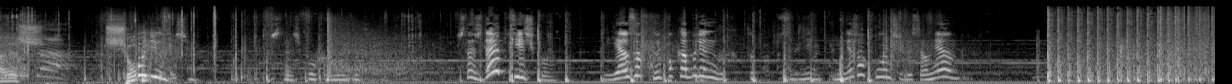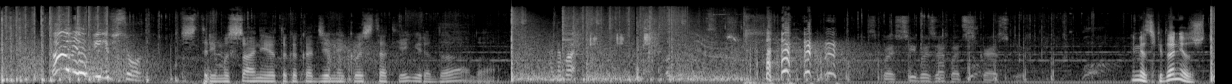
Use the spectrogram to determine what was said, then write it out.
А, видишь. Еще один? Что, мне тут. Что, ж, дай аптечку? Я закуй, пока, блин, тут у меня закончились, а у меня... А, меня убили все! Стримы Сани это как отдельные квесты от егеря, да, да. Я такой... Спасибо за подсказку. Немецкий, да, не за что?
